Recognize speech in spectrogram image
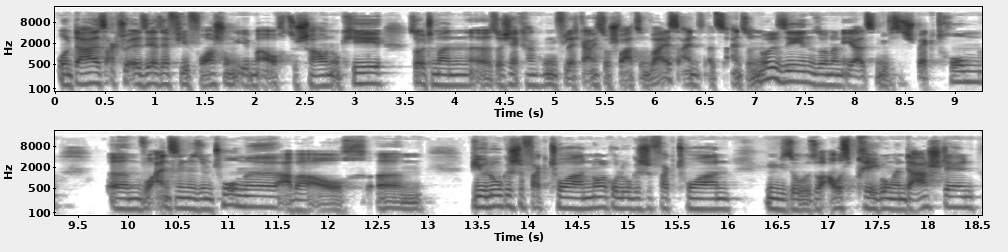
Und da ist aktuell sehr, sehr viel Forschung eben auch zu schauen, okay, sollte man äh, solche Erkrankungen vielleicht gar nicht so schwarz und weiß eins, als eins und null sehen, sondern eher als ein gewisses Spektrum, ähm, wo einzelne Symptome, aber auch ähm, biologische Faktoren, neurologische Faktoren, irgendwie so, so Ausprägungen darstellen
